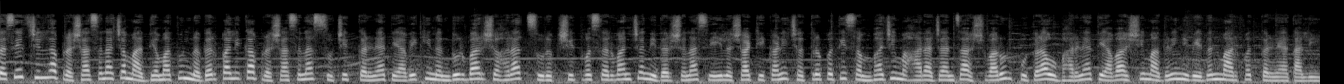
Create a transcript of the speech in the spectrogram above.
तसेच जिल्हा प्रशासनाच्या माध्यमातून नगरपालिका प्रशासनास सूचित करण्यात यावे की नंदुरबार शहरात सुरक्षित व सर्वांच्या निदर्शनास येईल अशा ठिकाणी छत्रपती संभाजी महाराजांचा अश्वारूढ पुतळा उभारण्यात यावा अशी मागणी निवेदन मार्फत करण्यात आली.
